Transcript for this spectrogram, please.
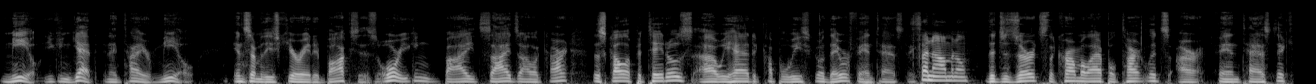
meal. You can get an entire meal in some of these curated boxes, or you can buy sides a la carte. The scallop potatoes uh, we had a couple weeks ago, they were fantastic. Phenomenal. The desserts, the caramel apple tartlets are fantastic.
